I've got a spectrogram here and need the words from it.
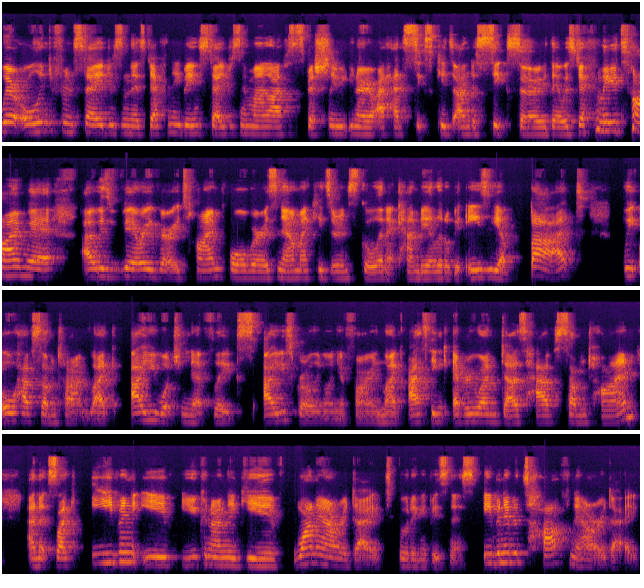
we're all in different stages and there's definitely been stages in my life especially you know i had six kids under six so there was definitely a time where i was very very time poor whereas now my kids are in school and it can be a little bit easier. But we all have some time. Like are you watching netflix? Are you scrolling on your phone? Like i think everyone does have some time. And it's like even if you can only give one hour a day to building a business even if it's half an hour a day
